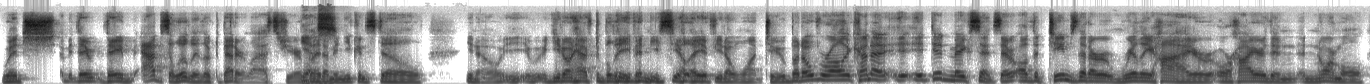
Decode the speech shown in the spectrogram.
which I mean, they they absolutely looked better last year, yes. but I mean, you can still you know you, don't have to believe in UCLA if you don't want to. But overall, it kind of it, it, did make sense. All the teams that are really high or or higher than normal.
